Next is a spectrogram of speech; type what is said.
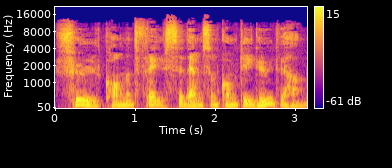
fullkomment frelse dem som kommer til Gud ved ham,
